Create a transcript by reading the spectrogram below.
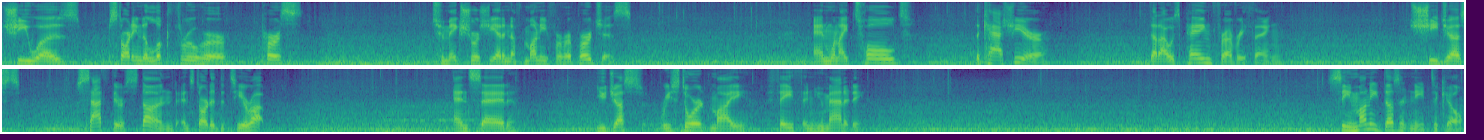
she was starting to look through her purse to make sure she had enough money for her purchase. And when I told the cashier that I was paying for everything, she just sat there stunned and started to tear up and said, You just restored my faith in humanity. See, money doesn't need to kill.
